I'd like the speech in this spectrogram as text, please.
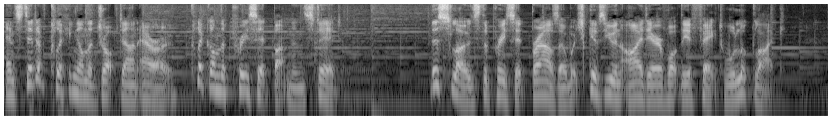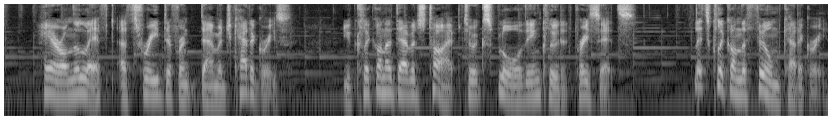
Instead of clicking on the drop down arrow, click on the preset button instead. This loads the preset browser which gives you an idea of what the effect will look like. Here on the left are three different damage categories. You click on a damage type to explore the included presets. Let's click on the film category.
